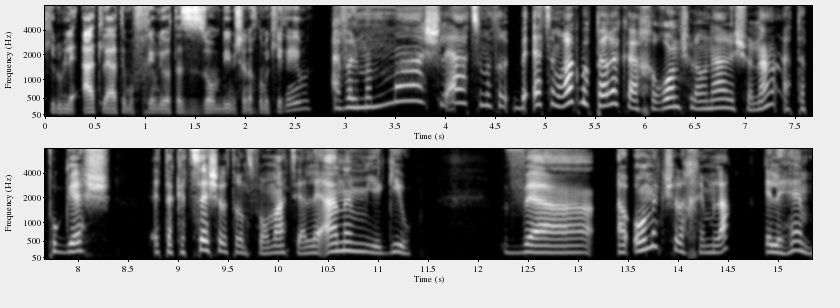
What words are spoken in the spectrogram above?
כאילו לאט-לאט הם הופכים להיות הזומבים שאנחנו מכירים? אבל ממש לאט, זאת אומרת, בעצם רק בפרק האחרון של העונה הראשונה, אתה פוגש את הקצה של הטרנספורמציה, לאן הם יגיעו. והעומק של החמלה אליהם.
